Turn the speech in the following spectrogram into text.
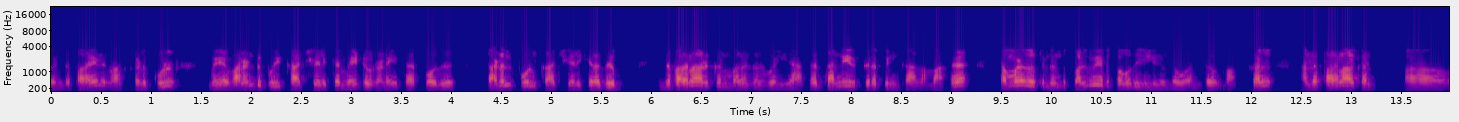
இந்த பதினைந்து நாட்களுக்குள் மே- வறண்டு போய் காட்சியளித்த மேட்டூர் அணை தற்போது கடல் போல் காட்சியளிக்கிறது. இந்த பதினாறு கண் மதங்கள் வழியாக தண்ணீர் திறப்பின் காரணமாக தமிழகத்திலிருந்து பல்வேறு பகுதிகளில் இருந்து வந்த மக்கள் அந்த பதினாறு கண் ஆஹ்,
